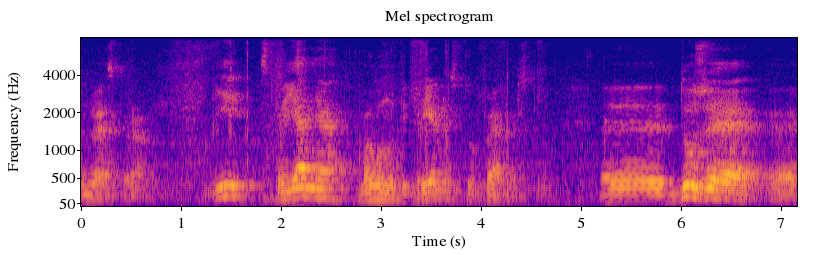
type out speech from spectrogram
інвестора. І сприяння малому підприємництву, фермерству. Е, Дуже е,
